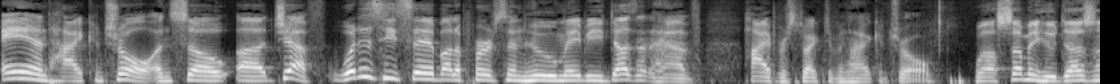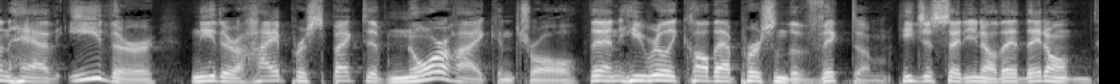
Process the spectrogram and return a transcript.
and high control. And so, uh, Jeff, what does he say about a person who maybe doesn't have high perspective and high control? Well, somebody who doesn't have either neither high perspective nor high control, then he really called that person the victim. He just said, you know, they, they don't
